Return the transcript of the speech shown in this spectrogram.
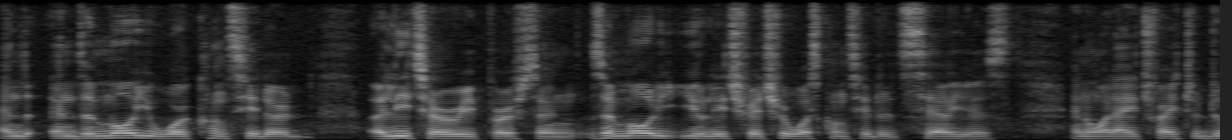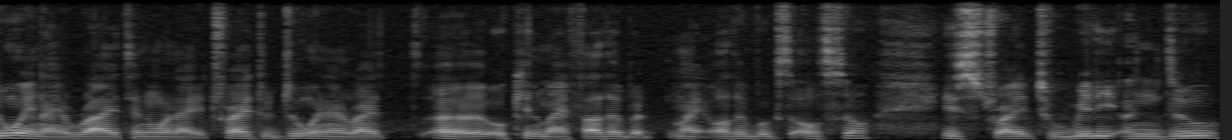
and, and the more you were considered a literary person, the more your literature was considered serious. And what I try to do when I write, and what I try to do when I write uh, O Kill My Father, but my other books also, is try to really undo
